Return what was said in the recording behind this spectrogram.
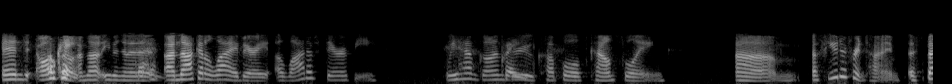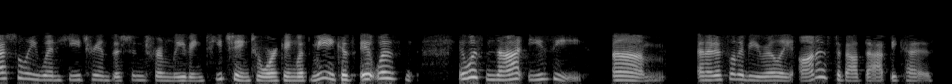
And also, okay. I'm not even gonna. Go I'm not gonna lie, Bari. A lot of therapy. We have gone Great. through couples counseling um a few different times especially when he transitioned from leaving teaching to working with me because it was it was not easy um and i just want to be really honest about that because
